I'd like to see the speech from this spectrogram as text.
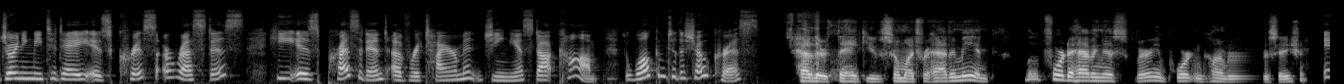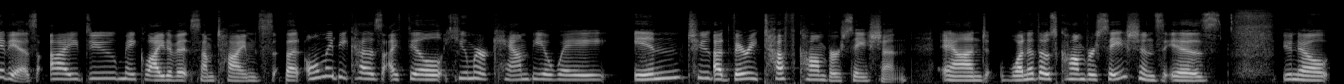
Joining me today is Chris Orestes. He is president of RetirementGenius.com. So welcome to the show, Chris. Heather, thank you so much for having me and look forward to having this very important conversation. It is. I do make light of it sometimes, but only because I feel humor can be a way into a very tough conversation. And one of those conversations is, you know,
